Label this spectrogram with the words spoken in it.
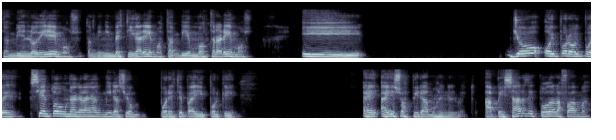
también lo diremos, también investigaremos, también mostraremos. Y yo hoy por hoy, pues, siento una gran admiración por este país porque a, eso aspiramos en el nuestro. A pesar de toda la fama,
